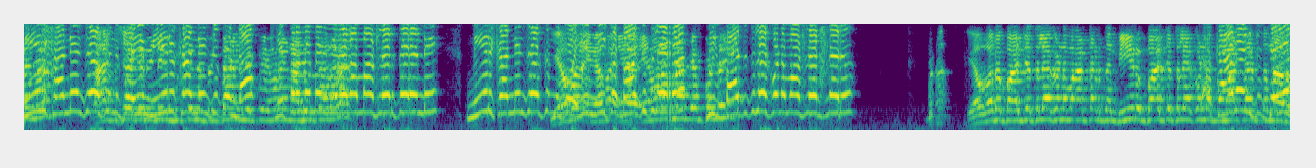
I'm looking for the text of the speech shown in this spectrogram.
మీరు ఖండించాల్సింది పోయి మీరు ఖండించకుండా ఇతరుల మీద మీరు ఎలా మాట్లాడతారండి? మీరు ఖండించాల్సింది పోయి మీకు బాధ్యత లేదా? మీకు బాధ్యత లేకుండా మాట్లాడుతున్నారు? ఎవరు బాధ్యత లేకుండా మాట్లాడతారు మీరు బాధ్యత లేకుండా మాట్లాడుతున్నారు.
